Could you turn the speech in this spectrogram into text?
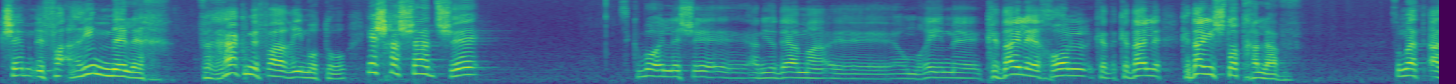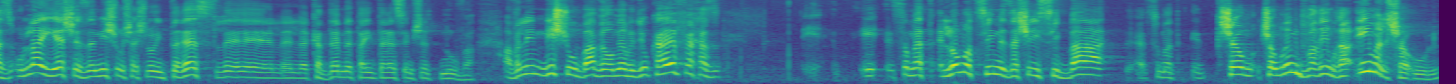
כשמפארים מלך ורק מפארים אותו, יש חשד ש... זה כמו אלה שאני יודע מה אה, אומרים, אה, כדאי לאכול, כדאי, כדאי לשתות חלב. זאת אומרת, אז אולי יש איזה מישהו שיש לו אינטרס ל- ל- לקדם את האינטרסים של תנובה. אבל אם מישהו בא ואומר בדיוק ההפך, אז... זאת אומרת, לא מוצאים איזושהי סיבה, זאת אומרת, כשאומרים דברים רעים על שאול,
